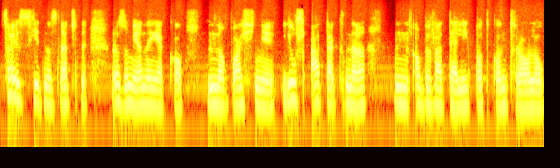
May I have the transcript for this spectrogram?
co jest jednoznaczne rozumiane jako no właśnie już atak na obywateli pod kontrolą,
